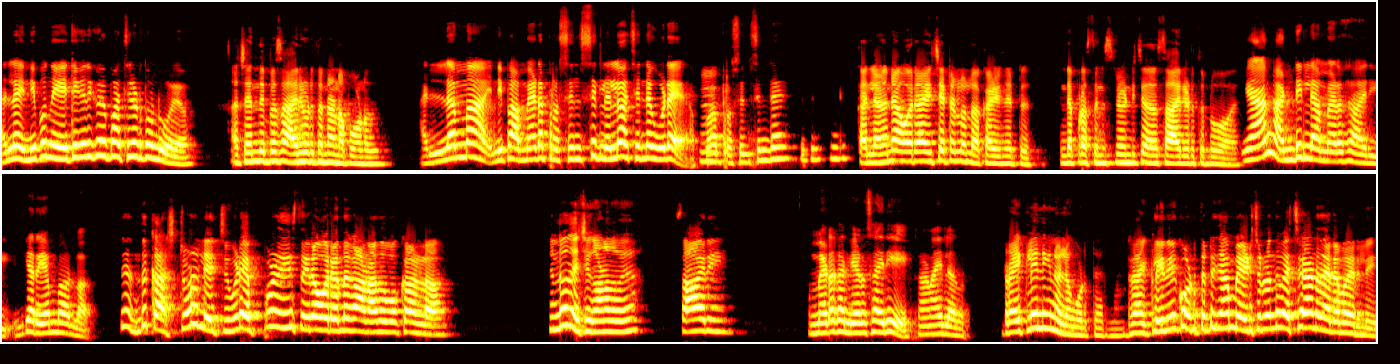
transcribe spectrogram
അല്ല ഇനിയിപ്പോ നേറ്റിക്കരിക്ക് പോയപ്പോ അച്ഛനെടുത്തോണ്ട് പോയോ? അച്ഛൻ ഇപ്പൊ സാരി എടുത്തിട്ടാണോ പോണത്? അല്ലമ്മ ഇനിയിപ്പോ അമ്മയുടെ പ്രസൻസ് ഇല്ലല്ലോ അച്ഛന്റെ കൂടെ. അപ്പൊ പ്രസൻസിന്റെ കല്യാണം ഒരാഴ്ചയായിട്ടുള്ളല്ലോ കഴിഞ്ഞിട്ട്. എന്റെ പ്രസൻസിന് വേണ്ടി സാരി എടുത്തോണ്ട് പോവാൻ. ഞാൻ കണ്ടില്ല അമ്മയുടെ സാരി. എനിക്കറിയാൻ പാടില്ല. ഇത് എന്ത് കഷ്ടമാണല്ലേ ഇവിടെ എപ്പോഴും ഈ സ്ഥിരം ഓരോന്ന് കാണാതെ പോക്കാണല്ല എന്താ ചേച്ചി കാണാതെ പോയാ? സാരി. അമ്മയുടെ കല്യാണ സാരിയേ കാണാനില്ലാന്ന്. ഡ്രൈ ക്ലീനിങ്ങിന് എല്ലാം കൊടുത്തായിരുന്നു? ഡ്രൈ ക്ലീനിങ് കൊടുത്തിട്ട് ഞാൻ മേടിച്ചോണ്ട് വന്ന് വെച്ചതാണ് നിലമാരില്ലേ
